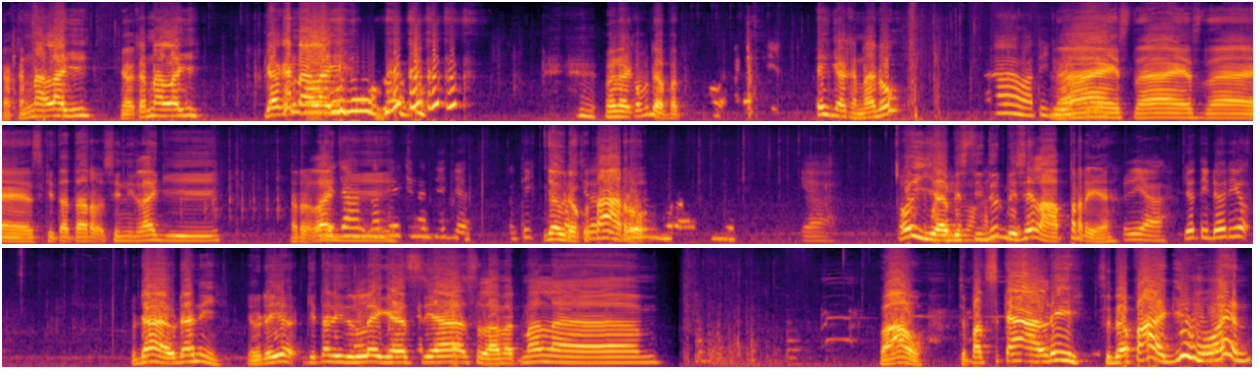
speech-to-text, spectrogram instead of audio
Gak kena lagi. Gak kena lagi. Gak kena lagi. Mana kamu dapat? Eh, gak kena dong. Ah mati juga. Nice, nice, nice. Kita taruh sini lagi. Taruh Udah, lagi. jangan, nanti aja nanti aja. Nanti Ya, udah aku kita taruh. Ya. Oh iya, habis tidur makan. biasanya lapar ya. Iya. Yuk tidur yuk. Udah, udah nih. Ya udah yuk, kita tidur dulu ya guys ya. Selamat malam. Wow, cepat sekali. Sudah pagi, Moen.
